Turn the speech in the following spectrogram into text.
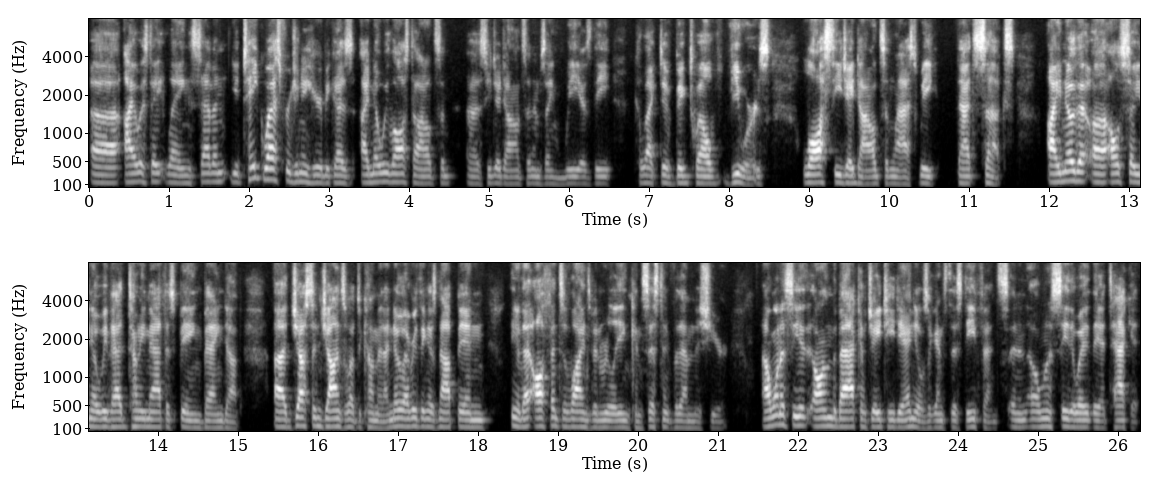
Uh, Iowa State laying seven. You take West Virginia here because I know we lost Donaldson, uh, CJ Donaldson. I'm saying we as the collective Big 12 viewers lost CJ Donaldson last week. That sucks. I know that uh, also, you know, we've had Tony Mathis being banged up. Uh, Justin Johnson will have to come in. I know everything has not been you know, that offensive line's been really inconsistent for them this year. I want to see it on the back of JT Daniels against this defense, and I want to see the way they attack it.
